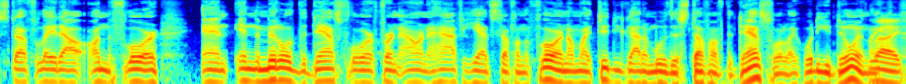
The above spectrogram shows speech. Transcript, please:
stuff laid out on the floor. And in the middle of the dance floor for an hour and a half, he had stuff on the floor, and I'm like, "Dude, you got to move this stuff off the dance floor. Like, what are you doing?" Like, Right.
